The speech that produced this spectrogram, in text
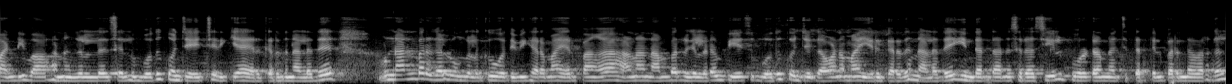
வண்டி வாகனங்களில் செல்லும்போது கொஞ்சம் எச்சரிக்கையாக இருக்கிறது நல்லது. நண்பர்கள் உங்களுக்கு உதவிகரமாக இருப்பாங்க. ஆனால் நண்பர்களிடம் பேசும்போது கொஞ்சம் கவனமாக இருக்கிறது நல்லது. இந்த தனுசு ராசியில் பூரட்டம் நட்சத்திரத்தில் பிறந்தவர்கள்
